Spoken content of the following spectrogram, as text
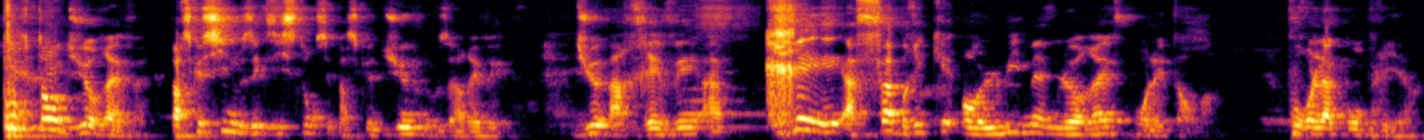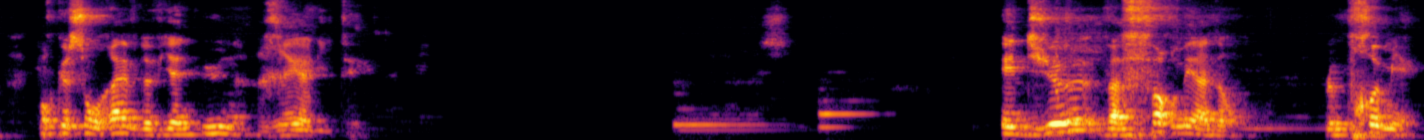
Pourtant Dieu rêve. Parce que si nous existons, c'est parce que Dieu nous a rêvé. Dieu a rêvé, a créé, a fabriqué en lui-même le rêve pour l'étendre, pour l'accomplir, pour que son rêve devienne une réalité. Et Dieu va former Adam, le premier,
